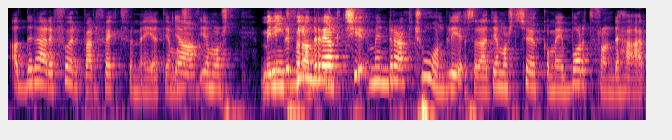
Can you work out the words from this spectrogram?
att det där är för perfekt för mig att jag måste... Ja. Jag måste Men min, min, reaktion, min reaktion blir sådär att jag måste söka mig bort från det här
